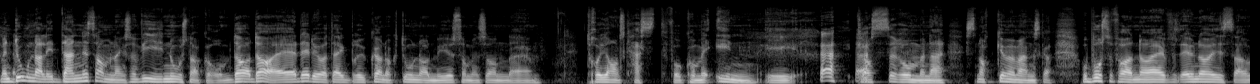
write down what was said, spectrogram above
men, Donald i denne sammenheng, som vi nå snakker om, da, da er det jo at jeg bruker nok Donald mye som en sånn uh, trojansk hest for å komme inn i klasserommene, snakke med mennesker. Og bortsett fra når jeg underviser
